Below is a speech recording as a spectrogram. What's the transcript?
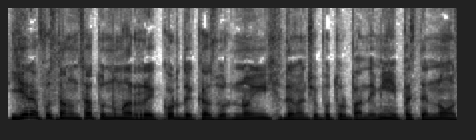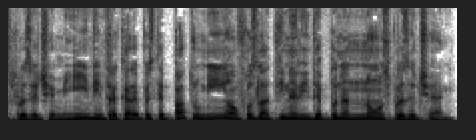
Ieri a fost anunțat un număr record de cazuri noi de la începutul pandemiei Peste 19.000, dintre care peste 4.000 au fost la tinerii de până 19 ani.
